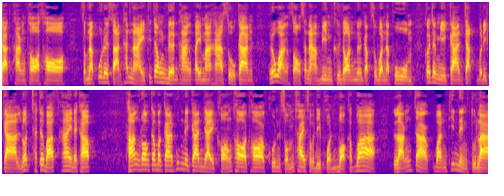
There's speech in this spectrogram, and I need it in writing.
จากทางทอทสำหรับผู้โดยสารท่านไหนที่ต้องเดินทางไปมาหาสู่กัน ระหว่าง 2 สนามบินคือดอนเมืองกับสุวรรณภูมิ ก็จะมีการจัดบริการรถชัตเตอร์บัสให้นะครับ ทางรองกรรมการผู้อำนวยการใหญ่ของทอทคุณสมชัยสวัสดิผลบอกครับว่า หลังจากวันที่ 1 ตุลา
